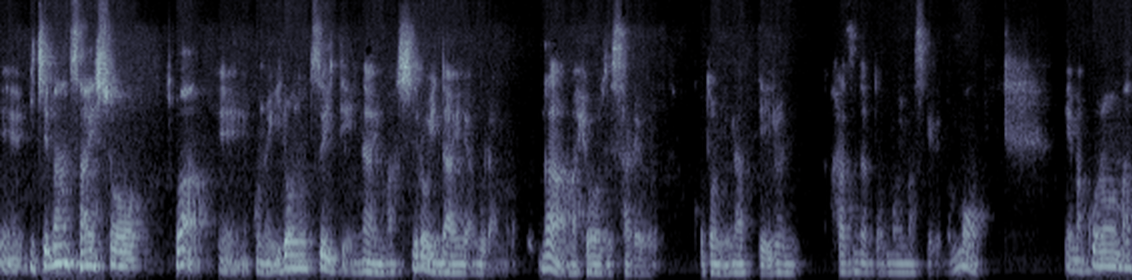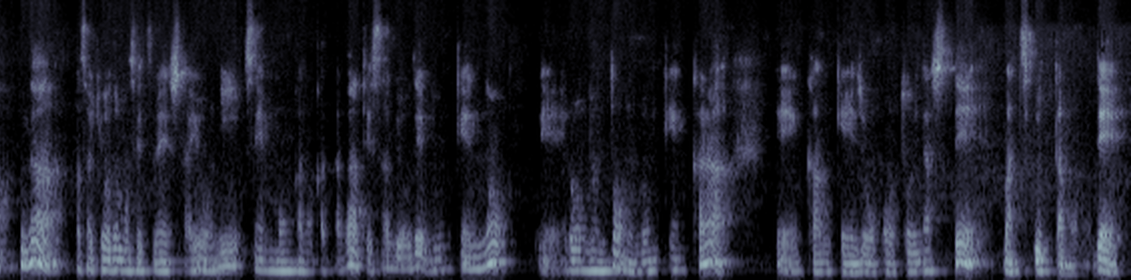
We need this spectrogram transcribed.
え一番最初は、えこの色のついていない真っ白いダイアグラムが、ま表示されることになっているはずだと思いますけれども、えまこのマップが先ほども説明したように専門家の方が手作業で文献の、え論文等の文献から、え関係情報を取り出して、ま作ったもので、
